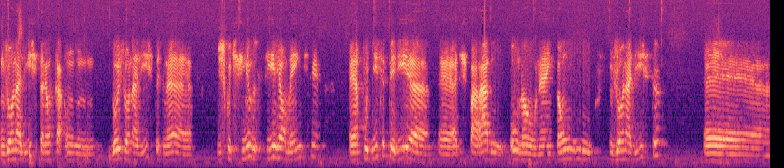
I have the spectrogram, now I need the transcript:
um jornalista, né? Um, um, dois jornalistas, né? Discutindo se realmente é, a polícia teria é, disparado ou não, né? Então, o, o jornalista é,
